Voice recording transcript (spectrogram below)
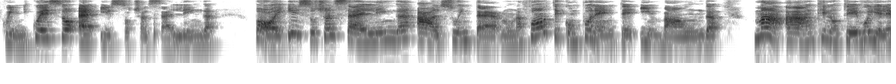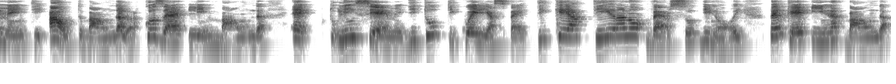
Quindi questo è il social selling. Poi il social selling ha al suo interno una forte componente inbound, ma ha anche notevoli elementi outbound. Allora, cos'è l'inbound? È l'insieme di tutti quegli aspetti che attirano verso di noi, perché inbound,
